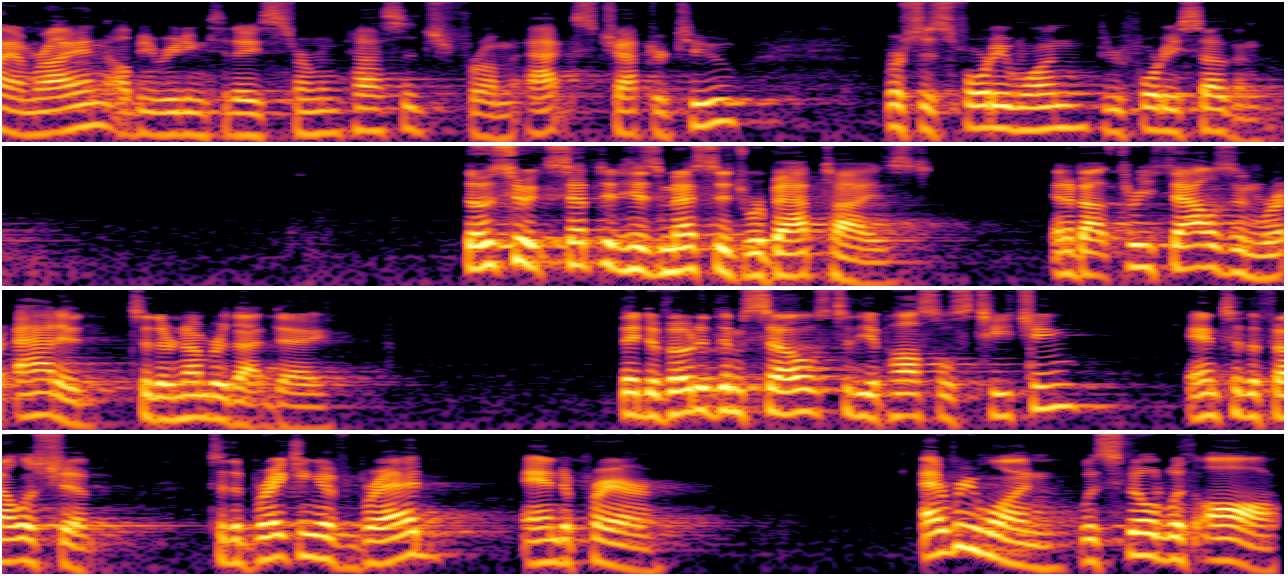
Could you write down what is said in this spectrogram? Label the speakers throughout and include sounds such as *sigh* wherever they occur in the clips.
Speaker 1: Hi, I'm Ryan. I'll be reading today's sermon passage from Acts chapter 2, verses 41 through 47. Those who accepted his message were baptized, and about 3,000 were added to their number that day. They devoted themselves to the apostles' teaching and to the fellowship, to the breaking of bread and to prayer. Everyone was filled with awe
